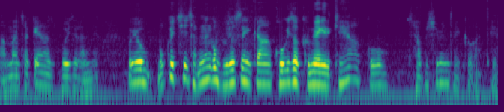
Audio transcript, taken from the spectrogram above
안만 작게 해놔서 보이질 않네요. 어, 요 목표치 잡는 거 보셨으니까 거기서 금액 이렇게 해갖고 잡으시면 될 것 같아요.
